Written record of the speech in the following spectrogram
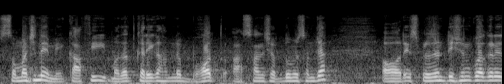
समझने में काफ़ी मदद करेगा। हमने बहुत आसान शब्दों में समझा। और इस प्रेजेंटेशन को अगर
